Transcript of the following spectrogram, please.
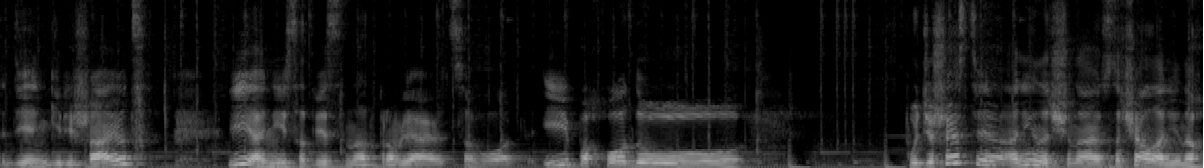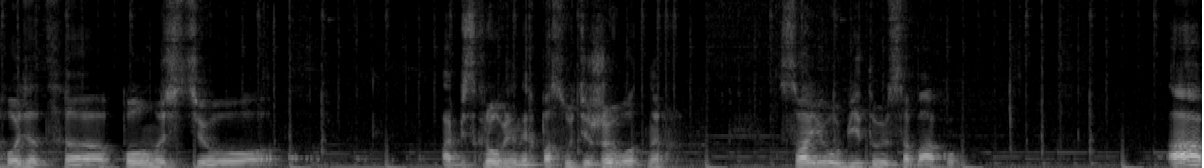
деньги решают, и они, соответственно, отправляются. Вот. И по ходу путешествия они начинают... Сначала они находят э, полностью обескровленных, по сути, животных, свою убитую собаку, а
